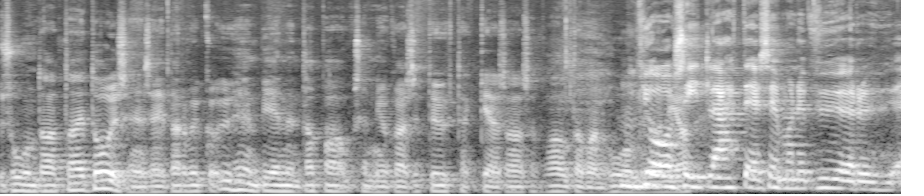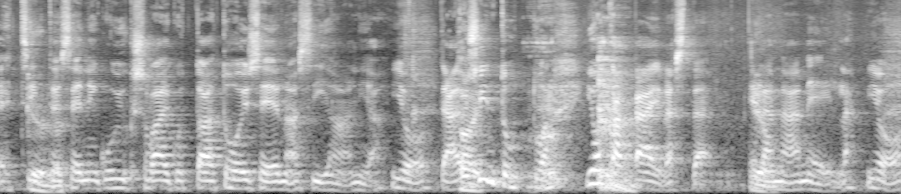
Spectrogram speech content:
suuntaan tai toiseen. Se ei tarvitse yhden pienen tapauksen, joka sitten yhtäkkiä saa sen valtavan huomion. Joo, ja- siitä lähtee semmoinen vyöry, että Kyllä. sitten se niinku yksi vaikuttaa toiseen asiaan. Ja joo, täysin Tai- tuttua joka päivästä elämää meillä. Joo.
